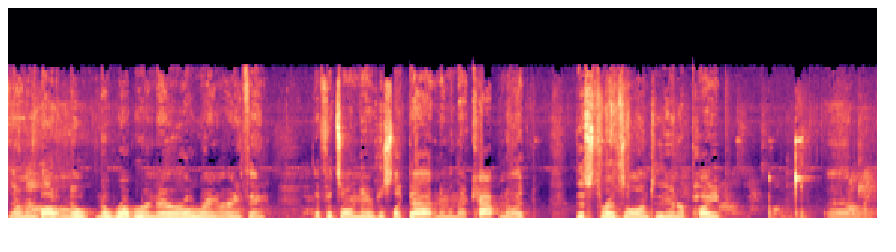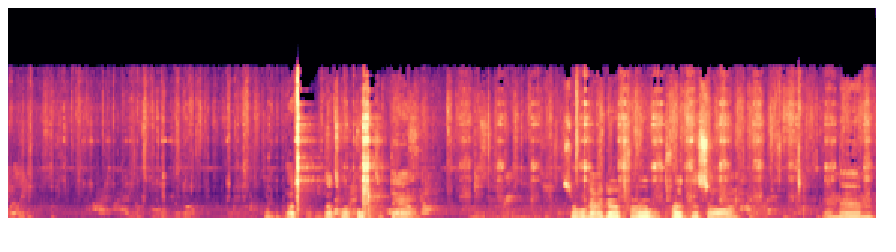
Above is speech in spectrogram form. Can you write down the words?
down in the bottom. No no rubber in there or O-ring or anything. That fits on there just like that. And then when that cap nut, this threads on to the inner pipe. And that's that's what holds it down. So we're gonna go through, we'll thread this on, and then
